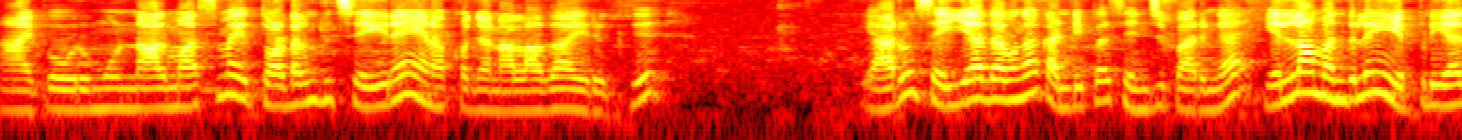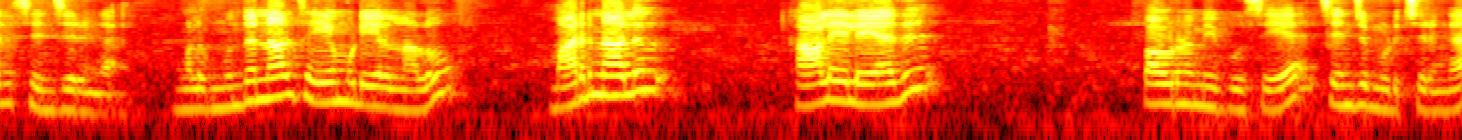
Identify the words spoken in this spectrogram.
நான் இப்போ ஒரு மூணு நாலு மாதமாக இது தொடர்ந்து செய்கிறேன் எனக்கு கொஞ்சம் நல்லா தான் இருக்குது யாரும் செய்யாதவங்க கண்டிப்பாக செஞ்சு பாருங்கள் எல்லா மந்திலையும் எப்படியாவது செஞ்சுருங்க. உங்களுக்கு முந்தின நாள் செய்ய முடியலனாலும் மறுநாள் காலையிலையாவது பௌர்ணமி பூஜையை செஞ்சு முடிச்சிருங்க.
